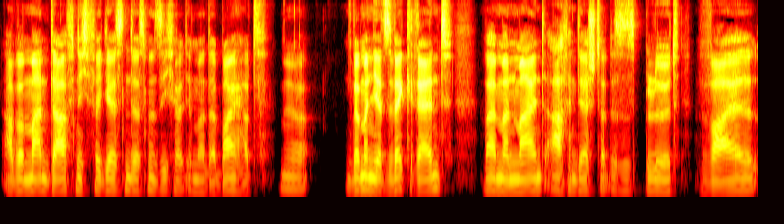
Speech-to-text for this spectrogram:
Aber man darf nicht vergessen, dass man sich halt immer dabei hat. ja. Wenn man jetzt wegrennt, weil man meint, ach, in der Stadt ist es blöd, weil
